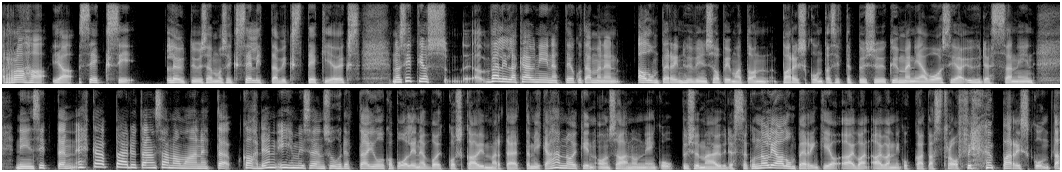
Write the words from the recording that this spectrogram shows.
raha ja seksi löytyy semmoisiksi selittäviksi tekijöiksi. No sitten jos välillä käy niin, että joku tämmöinen alun perin hyvin sopimaton pariskunta sitten pysyy kymmeniä vuosia yhdessä, niin, niin sitten ehkä päädytään sanomaan, että kahden ihmisen suhdetta ei ulkopuolinen voi koskaan ymmärtää, että mikähän noikin on saanut niin kuin pysymään yhdessä, kun ne oli alun perinkin jo aivan, aivan niin kuin katastrofi pariskunta.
